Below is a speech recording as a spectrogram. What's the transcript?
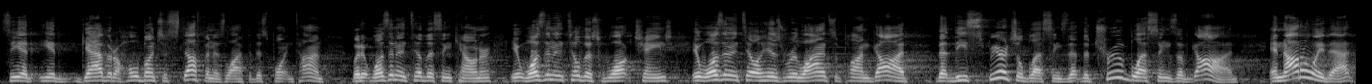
See, he had, he had gathered a whole bunch of stuff in his life at this point in time, but it wasn't until this encounter, it wasn't until this walk change, it wasn't until his reliance upon God that these spiritual blessings, that the true blessings of God, and not only that,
